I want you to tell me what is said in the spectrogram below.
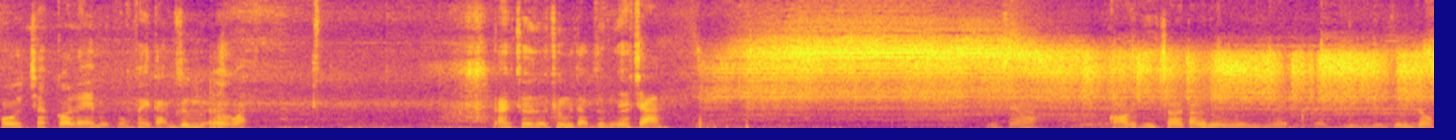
thôi chắc có lẽ mình cũng phải tạm dừng nữa rồi các bạn đang chơi giữa trường tạm dừng rất là chán để xem nào có cái gì cho tăng đủ đỉnh đỉnh cho không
